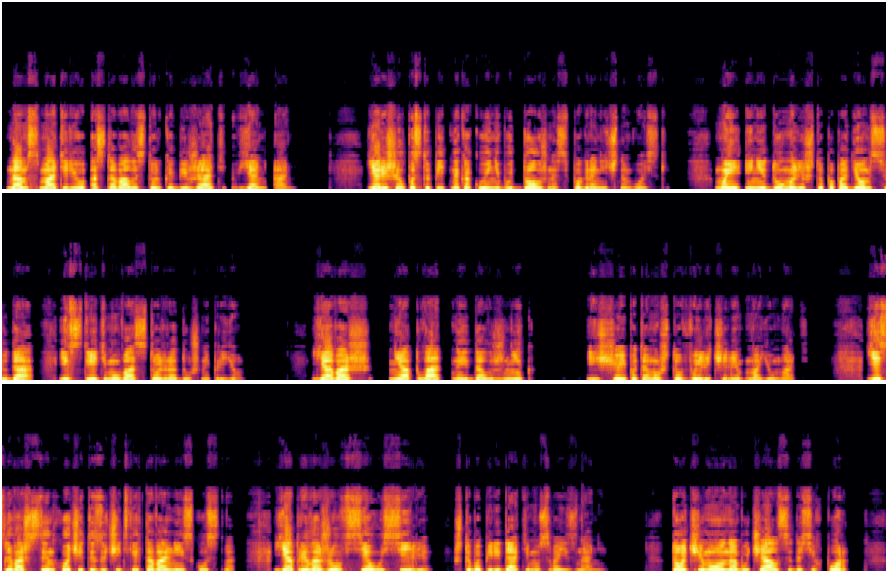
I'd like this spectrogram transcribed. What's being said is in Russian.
Нам с матерью оставалось только бежать в Янь-Ань. Я решил поступить на какую-нибудь должность в пограничном войске. Мы и не думали, что попадем сюда и встретим у вас столь радушный прием. Я ваш неоплатный должник, еще и потому, что вылечили мою мать. Если ваш сын хочет изучить фехтовальное искусство, я приложу все усилия, чтобы передать ему свои знания. То, чему он обучался до сих пор,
